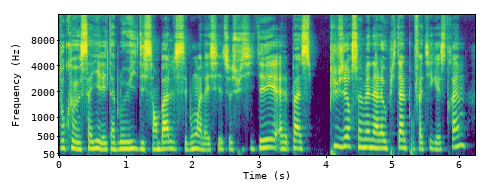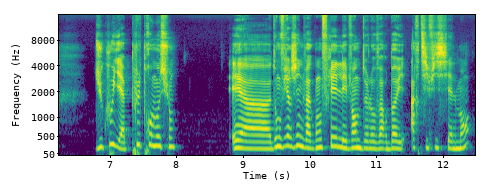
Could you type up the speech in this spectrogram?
Donc euh, ça y est, les tabloïds, ils s'emballent, c'est bon, elle a essayé de se suicider. Elle passe plusieurs semaines à l'hôpital pour fatigue extrême. Du coup, il n'y a plus de promotion. Et euh, donc Virgin va gonfler les ventes de l'Overboy artificiellement,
